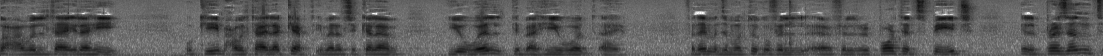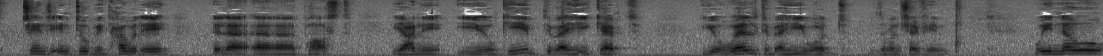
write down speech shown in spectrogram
you حولتها الى he وكيب حولتها الى kept يبقى نفس الكلام you will تبقى he would اهي فدايما زي ما قلت لكم في ال في الريبورتد سبيتش البريزنت تشينج انتو بيتحول ايه الى باست يعني you keep تبقى he kept you will تبقى he would زي ما انتم شايفين we know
